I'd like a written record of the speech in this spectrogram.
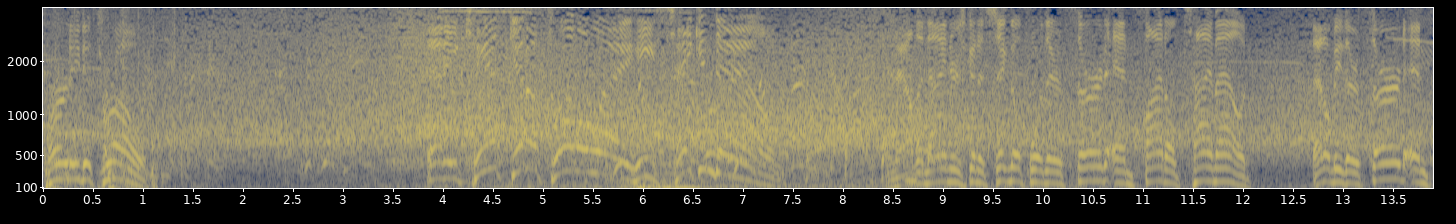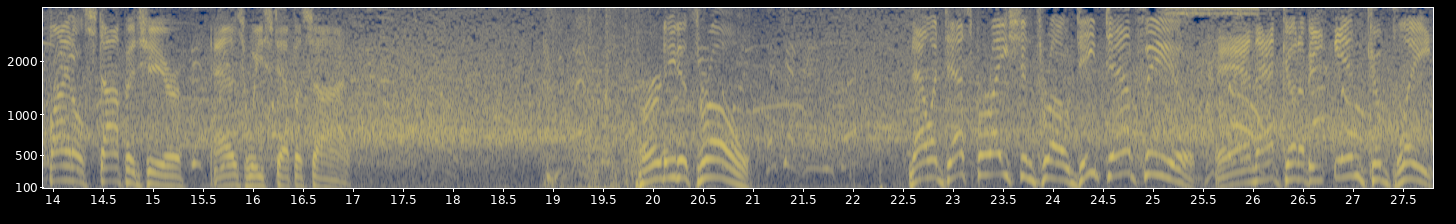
Purdy to throw. And he can't get a throw away. He's taken down. Now the Niners going to signal for their third and final timeout. That'll be their third and final stoppage here as we step aside. Purdy to throw. Now a desperation throw deep downfield. And that going to be incomplete.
